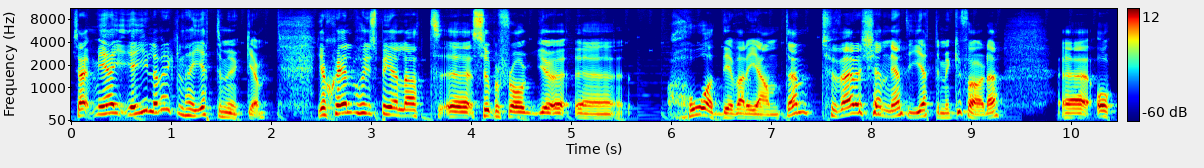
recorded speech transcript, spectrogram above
Så här, men jag, jag, gillar verkligen den här jättemycket. Jag själv har ju spelat eh, Superfrog eh, HD-varianten. Tyvärr kände jag inte jättemycket för det. Eh, och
